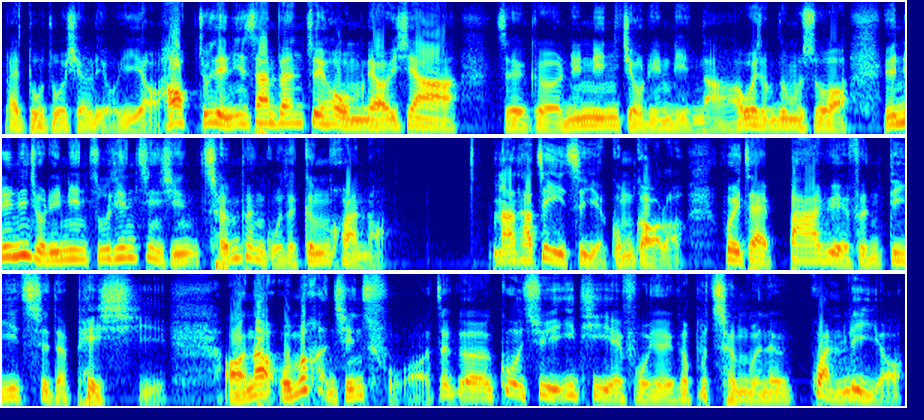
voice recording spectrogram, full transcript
来多做一些留意哦。好，九点零三分，最后我们聊一下这个零零九零零啊，为什么这么说啊？因为零零九零零昨天进行成分股的更换哦。那他这一次也公告了，会在八月份第一次的配息哦。那我们很清楚哦，这个过去 ETF 有一个不成文的惯例哦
